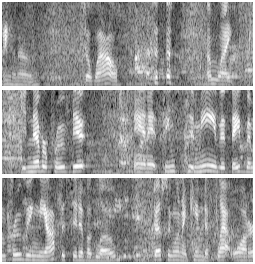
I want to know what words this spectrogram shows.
And um, so, wow. I'm like, you never proved it. And it seems to me that they've been proving the opposite of a globe, especially when it came to flat water.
